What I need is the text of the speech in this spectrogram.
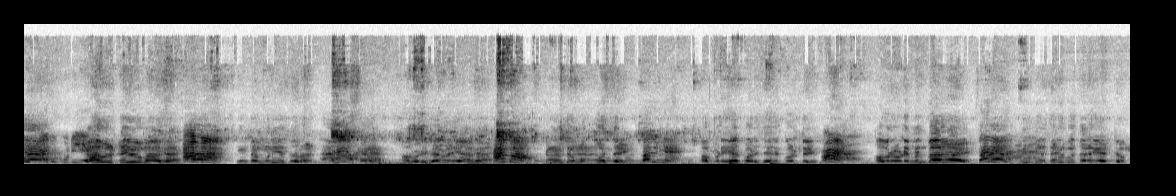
கேட்கக்கூடிய காவல் தெய்வமாக இந்த முனீஸ்வரன். அவருடைய ஆமா. இன்று சரிங்க. அப்படி ஏற்பாடு செய்து கொண்டு அவருடைய முன்பாக இன்று செருப்பு தரகேட்டும்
